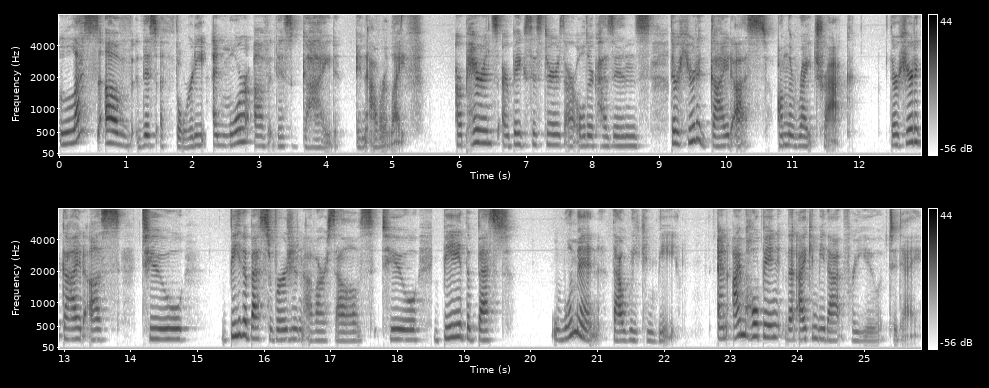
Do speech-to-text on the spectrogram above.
Less of this authority and more of this guide in our life. Our parents, our big sisters, our older cousins, they're here to guide us on the right track. They're here to guide us to be the best version of ourselves, to be the best woman that we can be. And I'm hoping that I can be that for you today.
